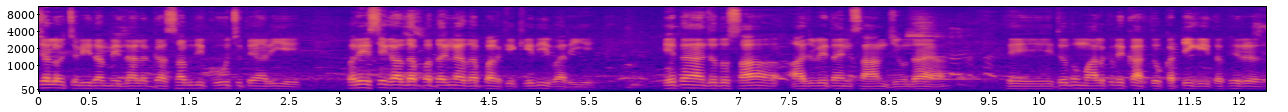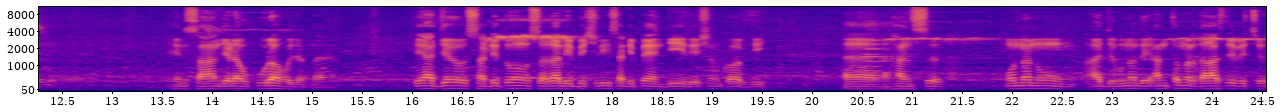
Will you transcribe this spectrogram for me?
ਚਲੋ ਚਲੀ ਦਾ ਮੇਲਾ ਲੱਗਾ, ਸਭ ਦੀ ਕੂਚ ਤਿਆਰੀ ਏ। ਪਰ ਇਸੇ ਗੱਲ ਦਾ ਪਤਾ ਨਹੀਂ ਲੱਗਦਾ ਭਲਕੇ ਕਿਹਦੀ ਵਾਰੀ ਏ। ਇਹ ਤਾਂ ਜਦੋਂ ਸਾਹ ਆ ਜਾਵੇ ਤਾਂ ਇਨਸਾਨ ਜਿਉਂਦਾ ਆ। ਤੇ ਜਦੋਂ ਮਾਲਕ ਦੇ ਘਰ ਤੋਂ ਕੱਟੀ ਗਈ ਤਾਂ ਫਿਰ ਇਨਸਾਨ ਜਿਹੜਾ ਉਹ ਪੂਰਾ ਹੋ ਜਾਂਦਾ ਹੈ ਤੇ ਅੱਜ ਸਾਡੇ ਤੋਂ ਸਦਾ ਲਈ ਵਿਛੜੀ ਸਾਡੀ ਭੈਣ ਜੀ ਰੇਸ਼ਮ ਕੌਰ ਜੀ ਹੰਸ, ਉਹਨਾਂ ਨੂੰ ਅੱਜ ਉਹਨਾਂ ਦੇ ਅੰਤਮ ਅਰਦਾਸ ਦੇ ਵਿੱਚ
